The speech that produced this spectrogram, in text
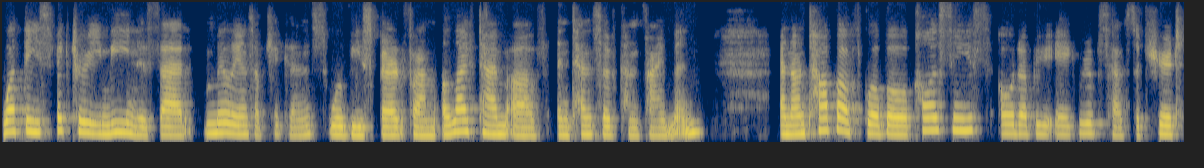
what these victory mean is that millions of chickens will be spared from a lifetime of intensive confinement. And on top of global policies, OWA groups have secured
